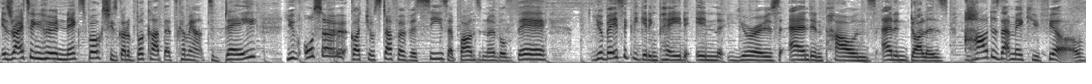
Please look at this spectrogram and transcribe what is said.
is writing her next book. She's got a book out that's coming out today. You've also got your stuff overseas at Barnes and Noble's there. You're basically getting paid in euros and in pounds and in dollars. How does that make you feel?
